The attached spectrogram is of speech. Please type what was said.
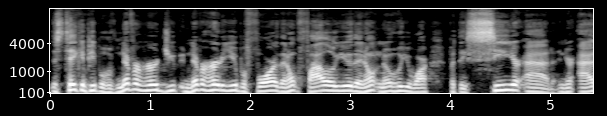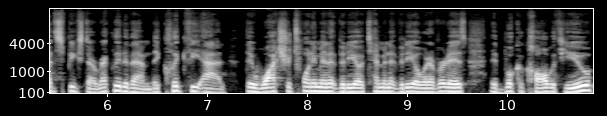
is taking people who've never heard you, never heard of you before. They don't follow you. They don't know who you are, but they see your ad and your ad speaks directly to them. They click the ad. They watch your 20 minute video, 10 minute video, whatever it is. They book a call with you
